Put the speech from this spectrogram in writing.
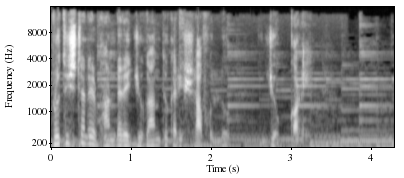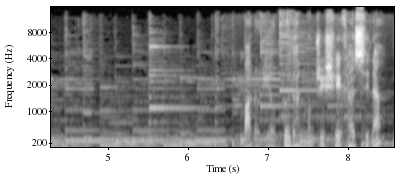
প্রতিষ্ঠানের ভাণ্ডারে যুগান্তকারী সাফল্য যোগ করে। মাননীয় প্রধানমন্ত্রী শেখ হাসিনা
